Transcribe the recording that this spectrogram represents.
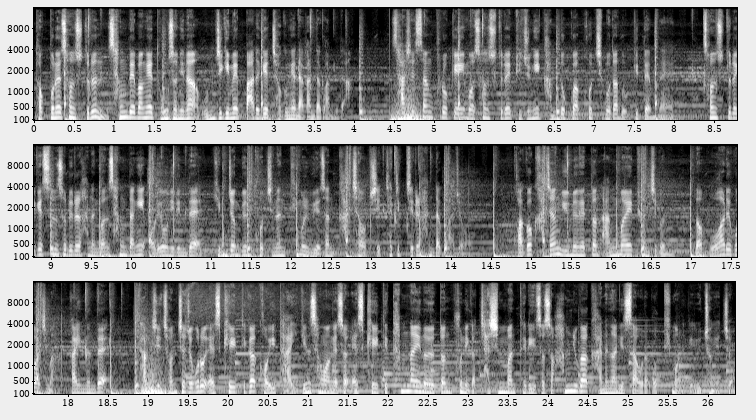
덕분에 선수들은 상대방의 동선이나 움직임에 빠르게 적응해 나간다고 합니다. 사실상 프로게이머 선수들의 비중이 감독과 코치보다 높기 때문에 선수들에게 쓴소리를 하는 건 상당히 어려운 일인데 김정균 코치는 팀을 위해선 가차없이 채찍질을 한다고 하죠. 과거 가장 유명했던 악마의 편집은 너 뭐 하려고 하지 마 가 있는데 당시 전체적으로 SKT가 거의 다 이긴 상황에서 SKT 탑라이너였던 훈이가 자신만 텔이 있어서 합류가 가능하니 싸우라고 팀원에게 요청했죠.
